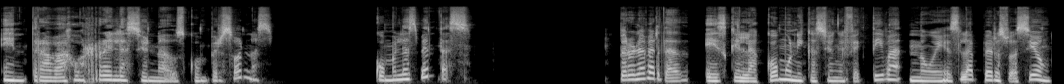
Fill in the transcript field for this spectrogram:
en trabajos relacionados con personas, como las ventas. Pero la verdad es que la comunicación efectiva no es la persuasión,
